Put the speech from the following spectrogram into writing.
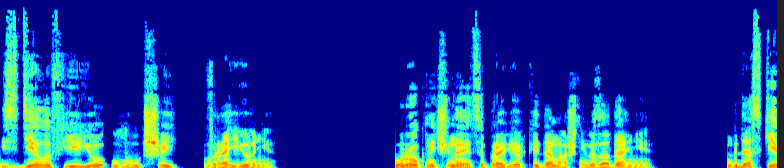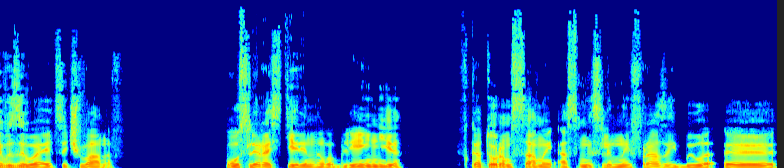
сделав ее лучшей в районе. Урок начинается проверкой домашнего задания. К доске вызывается Чванов. После растерянного блеяния, в котором самой осмысленной фразой было э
